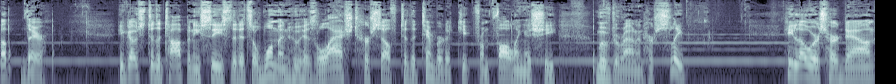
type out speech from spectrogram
up there. He goes to the top and he sees that it's a woman who has lashed herself to the timber to keep from falling as she moved around in her sleep. He lowers her down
